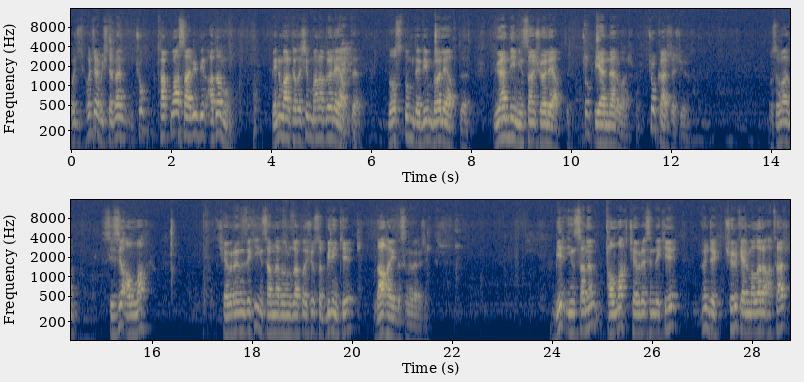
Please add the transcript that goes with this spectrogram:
"Hoc- Hocam işte ben çok takva sahibi bir adamım. Benim arkadaşım bana böyle yaptı. Dostum dediğim böyle yaptı. Güvendiğim insan şöyle yaptı. Çok diyenler var. Çok karşılaşıyoruz. O zaman sizi Allah çevrenizdeki insanlardan uzaklaşıyorsa bilin ki daha hayırlısını verecektir. Bir insanın Allah çevresindeki önce çürük elmaları atar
